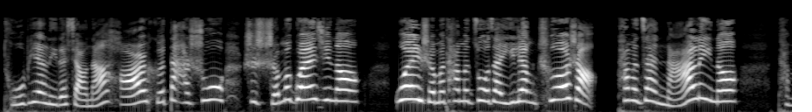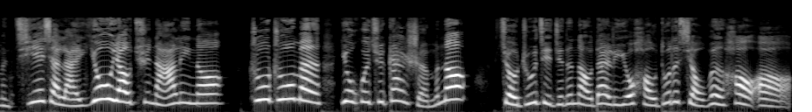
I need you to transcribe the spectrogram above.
图片里的小男孩和大叔是什么关系呢？为什么他们坐在一辆车上？他们在哪里呢？他们接下来又要去哪里呢？猪猪们又会去干什么呢？小猪姐姐的脑袋里有好多的小问号啊！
